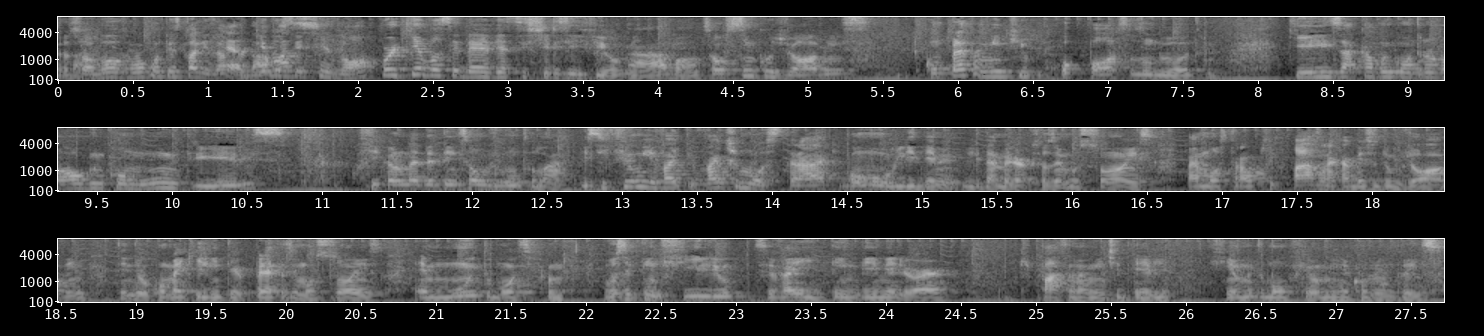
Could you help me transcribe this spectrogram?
eu só vou, vou contextualizar É, por que você. sinopse. Por que você deve assistir esse filme? Ah, bom. São cinco jovens, completamente opostos um do outro, que eles acabam encontrando algo em comum entre eles, ficando na detenção junto lá. Esse filme vai, vai te mostrar como lidar, lidar melhor com suas emoções, vai mostrar o que passa na cabeça de um jovem, entendeu? Como é que ele interpreta as emoções. É muito bom esse filme. Você que tem filho, você vai entender melhor o que passa na mente dele. Enfim, é muito bom o filme, recomendo isso.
